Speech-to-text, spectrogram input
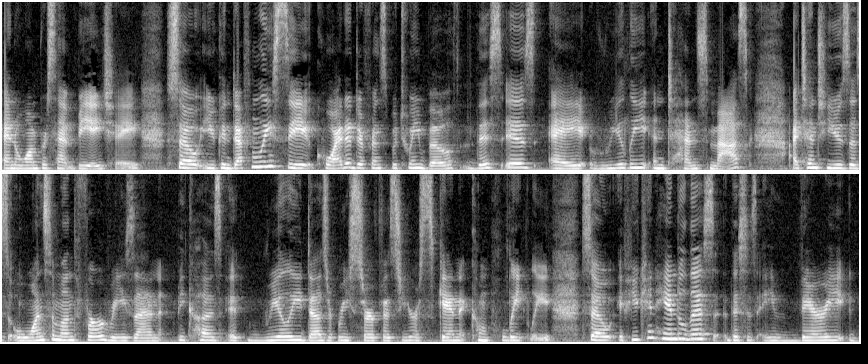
and 1% BHA. So you can definitely see quite a difference between both. This is a really intense mask. I tend to use this once a month for a reason because it really does resurface your skin completely. So if you can handle this, this is a very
